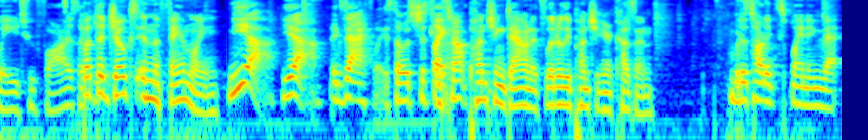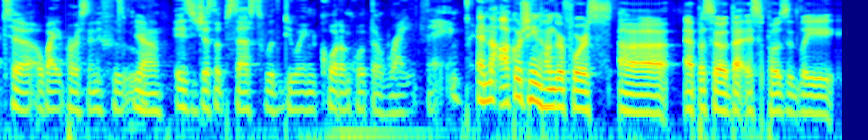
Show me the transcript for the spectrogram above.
way too far. It's like, But the joke's in the family. yeah, yeah, exactly. So it's just like it's not punching down; it's literally punching your cousin. But it's hard explaining that to a white person who is Yeah. is just obsessed with doing quote unquote the right thing. And the Aqua Teen Hunger Force uh, episode that is supposedly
